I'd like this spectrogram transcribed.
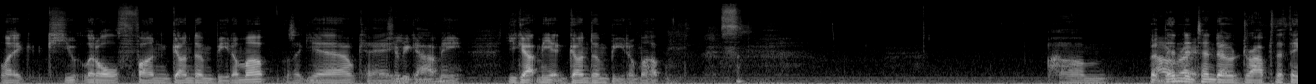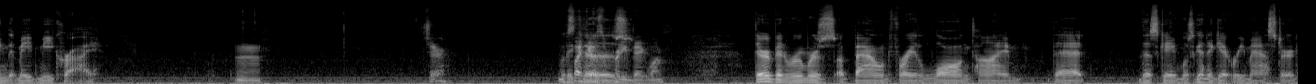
Like cute little fun Gundam beat 'em up. I was like, yeah, okay, Should you got Gundam. me. You got me at Gundam beat 'em up. Um, but then Alright, Nintendo dropped the thing that made me cry. Mm. Sure. Looks like it was a pretty big one. There have been rumors abound for a long time that this game was going to get remastered,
